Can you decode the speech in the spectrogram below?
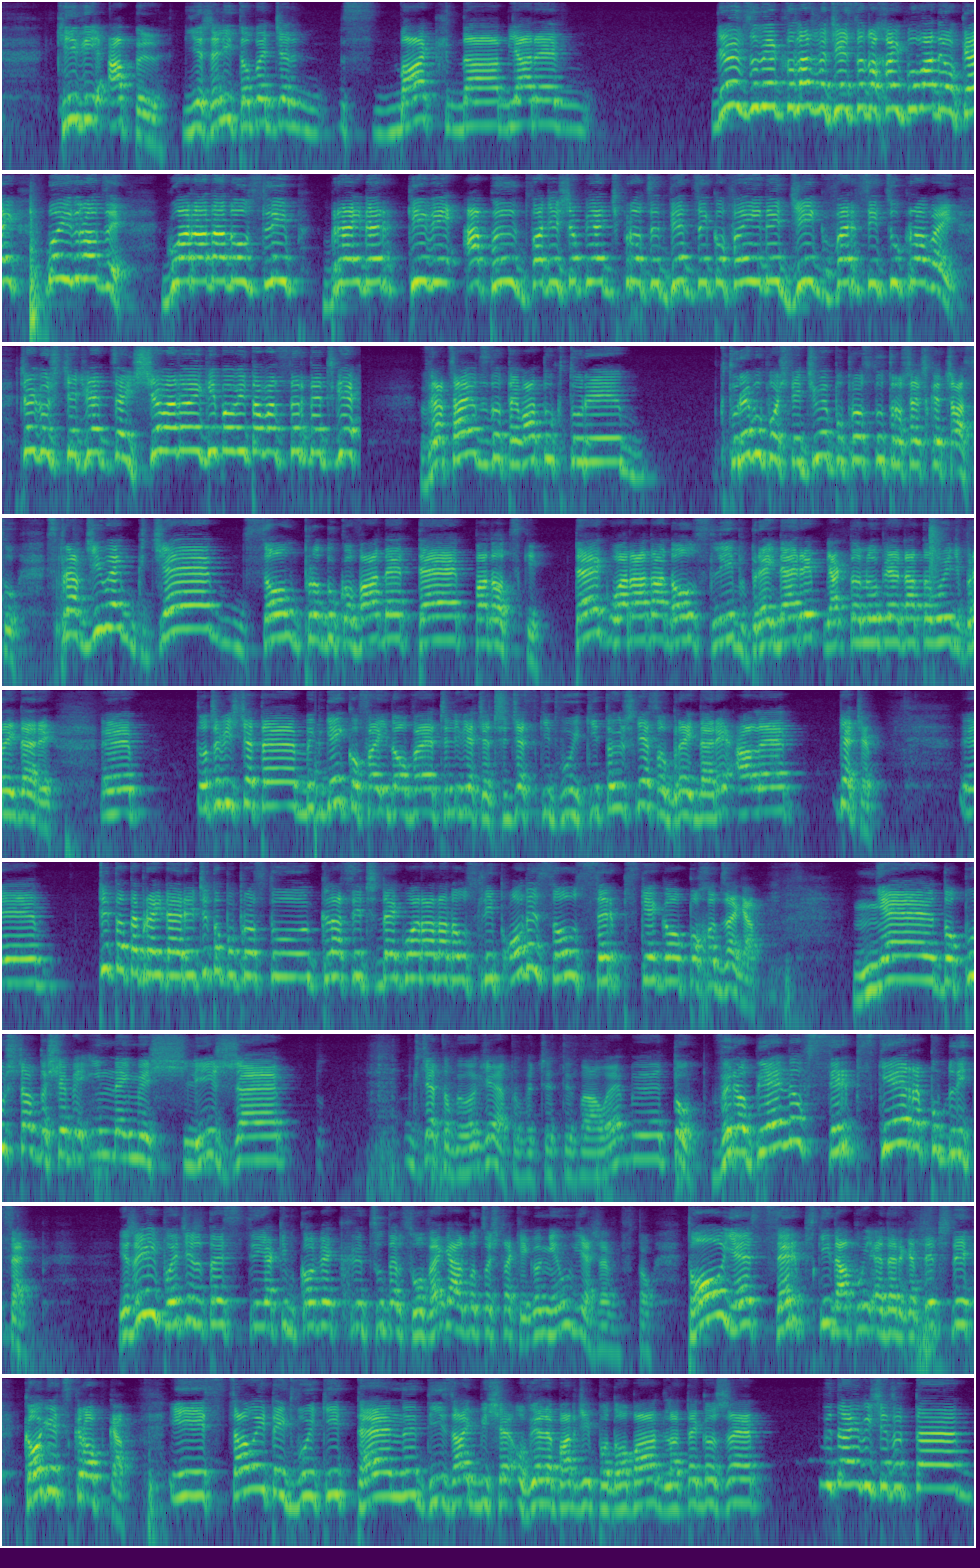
Kiwi Apple. Jeżeli to będzie smak na miarę. Nie wiem w sumie jak to nazwać, ja jestem nahypowany, ok? Moi drodzy, Guarana No Sleep Brainer Kiwi Apple 25% więcej kofeiny, dzik w wersji cukrowej. Czegoż chcieć więcej? Siemano ekipo, witam was serdecznie! Wracając do tematu, który któremu poświęciłem po prostu troszeczkę czasu. Sprawdziłem, gdzie są produkowane te panocki. Te Guarana No Sleep Brainery, jak to lubię na to mówić, Brainery. Yy, oczywiście te mniej kofeinowe, czyli wiecie, 32, to już nie są Brainery, ale wiecie. Yy, czy to te Brainery, czy to po prostu klasyczne Guarana No Sleep, one są serbskiego pochodzenia nie dopuszczam do siebie innej myśli, że. Gdzie to było? Gdzie ja to wyczytywałem? Y, Tu. Wyrobieno w Serbskiej Republice. Jeżeli mi powiecie, że to jest jakimkolwiek cudem Słowenia albo coś takiego, nie uwierzę w to. To jest serbski napój energetyczny, koniec, kropka. I z całej tej dwójki ten design mi się o wiele bardziej podoba, dlatego że wydaje mi się, że ten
